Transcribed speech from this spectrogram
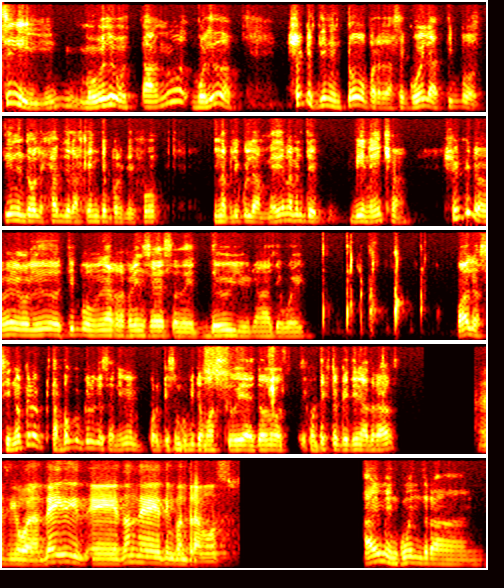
Sí, me hubiese gustado. No, boludo, ya que tienen todo para la secuela, tipo, tienen todo el hype de la gente porque fue una película medianamente bien hecha. Yo quiero ver, boludo, tipo una referencia a eso de Do You Know The Way. Hola, si no creo, tampoco creo que se animen porque es un poquito más subida de tono el contexto que tiene atrás. Así que bueno, David, eh, ¿dónde te encontramos? Ahí me encuentran.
